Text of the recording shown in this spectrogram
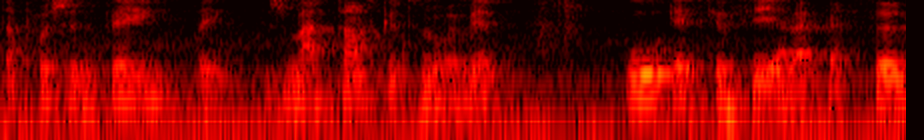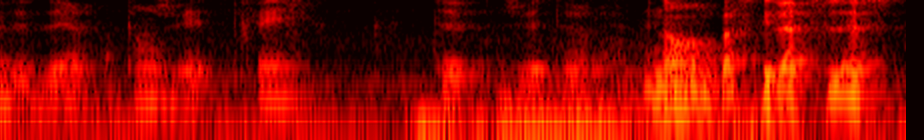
ta prochaine paye, ben, je m'attends à ce que tu me remettes? Ou est-ce que c'est à la personne de dire, quand je vais être prêt, te, je vais te remettre? Non, parce que là, tu laisses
